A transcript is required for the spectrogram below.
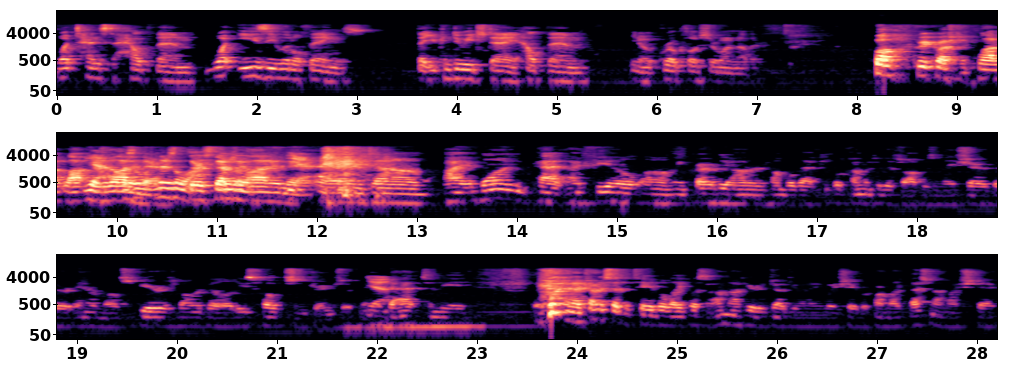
what tends to help them what easy little things that you can do each day help them you know grow closer to one another Well, great question. A lot, lot Yeah, there's a lot in a- there. there's a lot. There's definitely There's a a lot lot. in there. Yeah. And um, I, one, Pat, I feel um, incredibly honored and humbled that people come into this office and they share their innermost fears, vulnerabilities, hopes, and dreams with me. Yeah. That to me, and I try to set the table like, listen, I'm not here to judge you in any way, shape, or form. Like that's not my shtick.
